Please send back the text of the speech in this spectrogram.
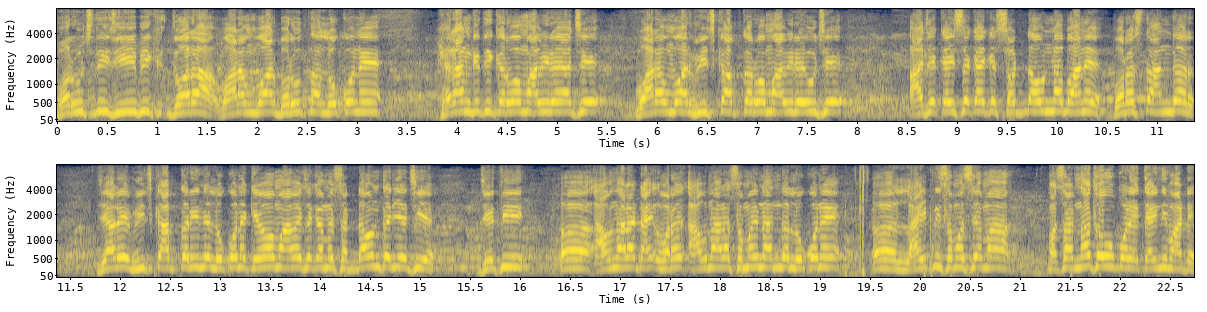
ભરૂચની જીઈબી દ્વારા વારંવાર ભરૂચના લોકોને હેરાનગતિ કરવામાં આવી રહ્યા છે. વારંવાર વીજ કાપ કરવામાં આવી રહ્યું છે. આજે કહી શકાય કે શટડાઉનના બહાને વરસના અંદર જ્યારે વીજ કાપ કરીને લોકોને કહેવામાં આવે છે કે અમે શટડાઉન કરીએ છીએ, જેથી આવનારા ટાઈ આવનારા સમયના અંદર લોકોને લાઇટની સમસ્યામાં પસાર ન થવું પડે તેની માટે.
